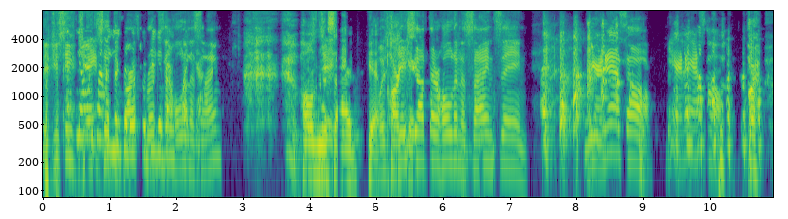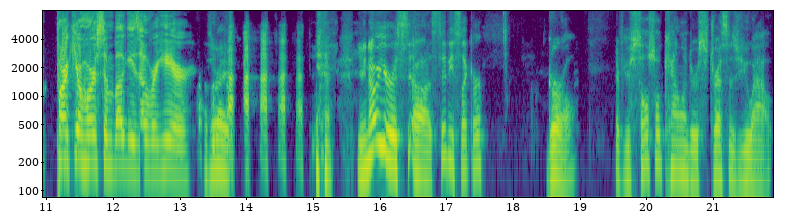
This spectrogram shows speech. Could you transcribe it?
Did you see That's the only time I Jace at the use it is Garth Brooks that holding like a that. sign? Holding the Jace- side. Yeah, Was park Jace it. out there holding a sign saying, "You're an asshole. You're an asshole." Park your horse and buggies over here. That's right. you know you're a uh, city slicker girl if your social calendar stresses you out.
